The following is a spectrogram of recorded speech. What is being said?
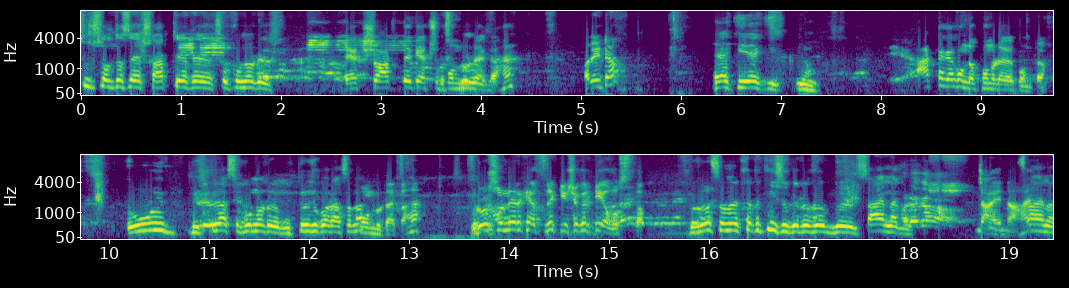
সুদ চলতেছে একশো আট টাকা থেকে একশো পনেরো টাকা। একশো আট থেকে একশো পনেরো টাকা হ্যাঁ? আর এটা? একই একই। আট টাকা কোনটা? পনেরো টাকা কোনটা? ওই ভিতরে আছে পনেরো টাকা ভিতরে যে করে আছে না? পনেরো টাকা হ্যাঁ? রসুনের ক্ষেত্রে কৃষকের কি অবস্থা? রসুনের ক্ষেত্রে কৃষকের চায় না চায় না চায় না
